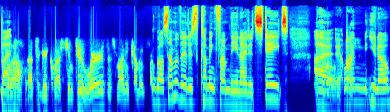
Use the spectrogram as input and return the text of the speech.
But well, that's a good question too. Where is this money coming from? Well, some of it is coming from the United States. Uh, well, I'm, you know,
